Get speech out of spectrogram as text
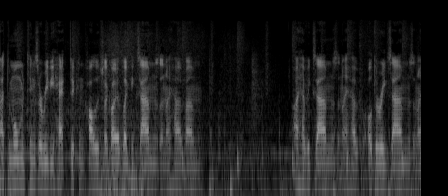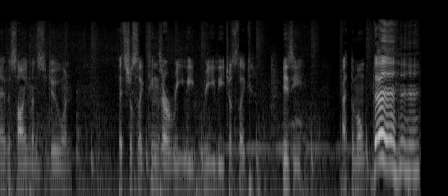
at the moment things are really hectic in college. Like I have like exams and I have um I have exams and I have other exams and I have assignments to do and it's just like things are really really just like busy at the moment.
